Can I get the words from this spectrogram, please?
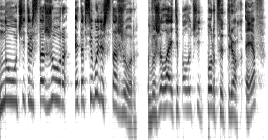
Но учитель-стажер – это всего лишь стажер. Вы желаете получить порцию трех F?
